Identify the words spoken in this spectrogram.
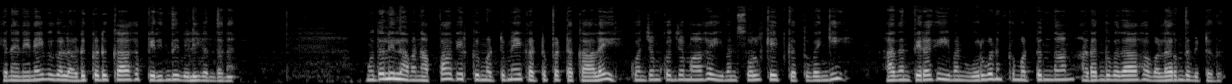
என நினைவுகள் அடுக்கடுக்காக பிரிந்து வெளிவந்தன. முதலில் அவன் அப்பாவிற்கு மட்டுமே கட்டுப்பட்ட காலை கொஞ்சம் கொஞ்சமாக இவன் சொல் கேட்க துவங்கி அதன் பிறகு இவன் ஒருவனுக்கு மட்டும்தான் அடங்குவதாக வளர்ந்து விட்டது.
